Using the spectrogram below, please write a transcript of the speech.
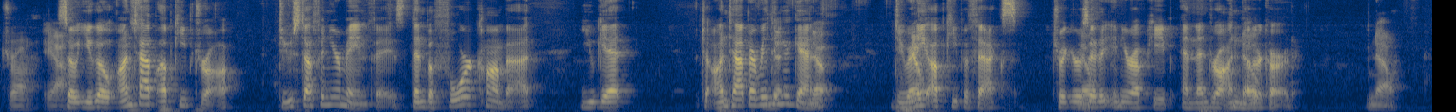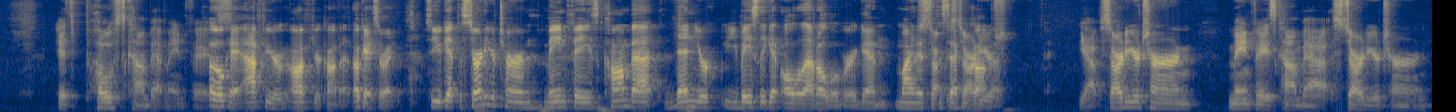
Draw. Yeah. So you go untap, upkeep, draw, do stuff in your main phase. Then before combat, you get to untap everything No- again, no. Do any upkeep effects, triggers Nope. it in your upkeep, and then draw another Nope. card. No. It's post combat main phase. Oh, okay, after your after your combat. Okay, so right. So you get the start of your turn, main phase, combat, then you're you basically get all of that all over again, minus Start, the second start of your, combat. yeah. Start of your turn, main phase combat. Start of your turn,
